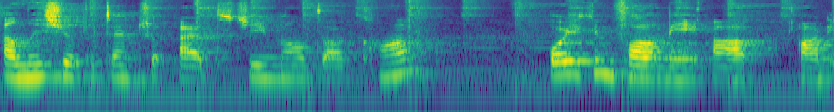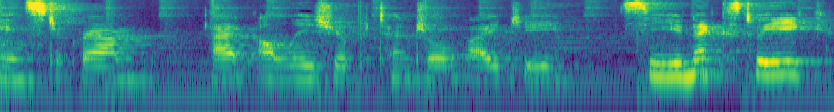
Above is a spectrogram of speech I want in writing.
unleashyourpotential at gmail.com or you can follow me up on Instagram at unleashyourpotentialig. See you next week.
